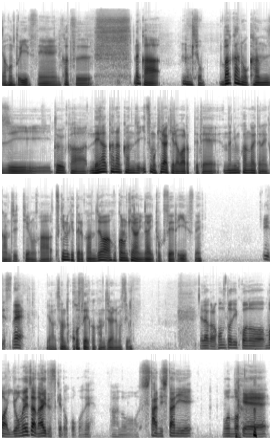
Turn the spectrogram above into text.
や、ほんといいですね。かつ、なんか、なんでしょう、バカの感じというか、根垢な感じ、いつもキラキラ笑ってて、何も考えてない感じっていうのが、突き抜けてる感じは他のキャラにない特性でいいですね。いいですね。いや、ちゃんと個性が感じられますよ。いやだから本当にこの、まあ、嫁じゃないですけど、ここね、あの、下に下に、もののけ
